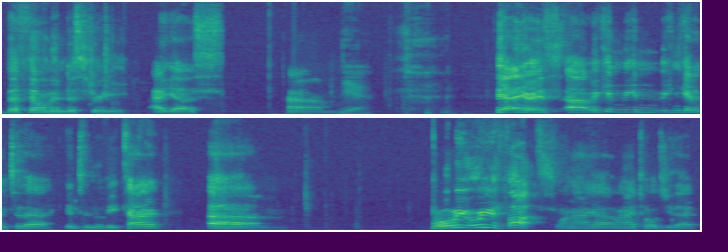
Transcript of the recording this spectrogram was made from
the film industry, I guess. Um, yeah. yeah. Anyways, uh, we can we can we can get into the into the movie. Connor, um, what were, what were your thoughts when I uh, when I told you that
